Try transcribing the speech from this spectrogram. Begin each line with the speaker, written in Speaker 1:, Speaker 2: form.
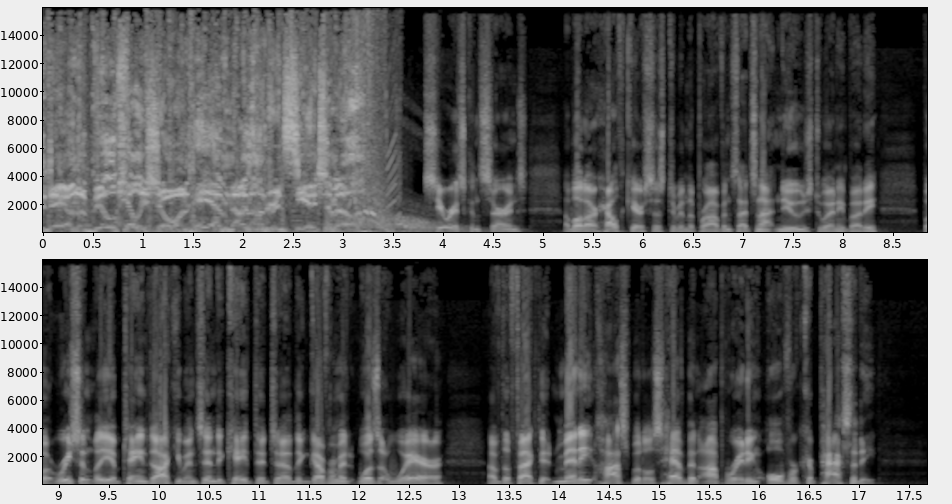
Speaker 1: Today on The Bill Kelly Show on AM 900 CHML.
Speaker 2: Serious concerns about our healthcare system in the province. That's not news to anybody. But recently obtained documents indicate that uh, the government was aware of the fact that many hospitals have been operating over capacity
